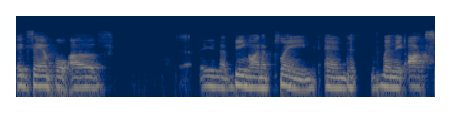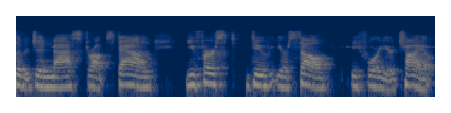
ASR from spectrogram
example of uh, you know being on a plane and when the oxygen mask drops down you first do yourself before your child.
